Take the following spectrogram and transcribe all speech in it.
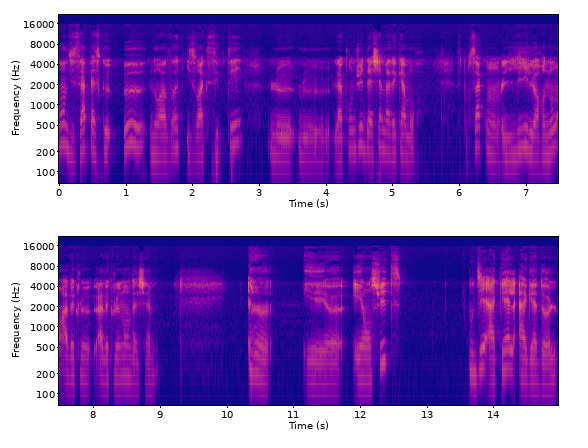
On dit ça Parce que eux, nos avots, ils ont accepté la conduite d'Hachem avec amour. C'est pour ça qu'on lit leur nom avec le, nom d'Hachem. Et, euh, et, ensuite, on dit Akel Agadol,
